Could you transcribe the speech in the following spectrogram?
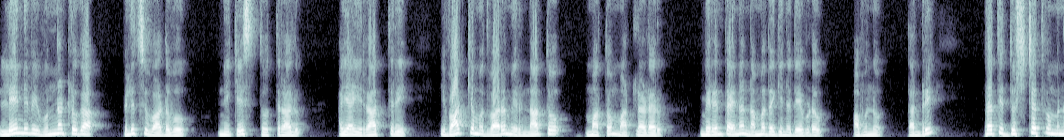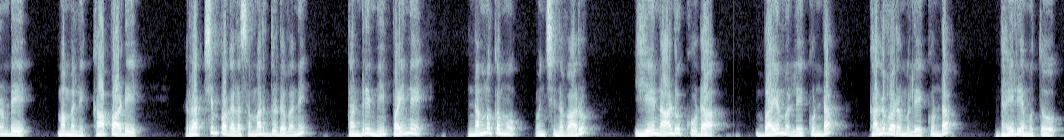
లేనివి ఉన్నట్లుగా పిలుచువాడవు. నీకే స్తోత్రాలు. అయ్యా ఈ రాత్రి ఈ వాక్యము ద్వారా మీరు నాతో మాతో మాట్లాడారు. మీరెంతైనా నమ్మదగిన దేవుడవు. అవును తండ్రి ప్రతి దుష్టత్వము నుండి మమ్మల్ని కాపాడి రక్షింపగల సమర్థుడవని తండ్రి మీపైనే నమ్మకము ఉంచినవారు. ఏనాడు కూడా భయము లేకుండా కలువరము లేకుండా ధైర్యముతో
